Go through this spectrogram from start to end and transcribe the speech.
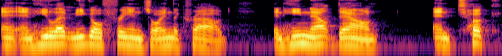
and, and he let me go free and join the crowd. And he knelt down and took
